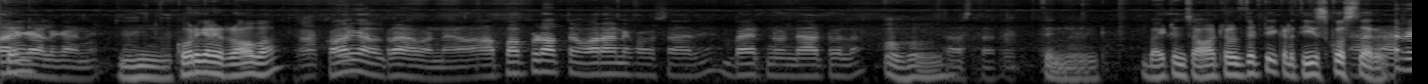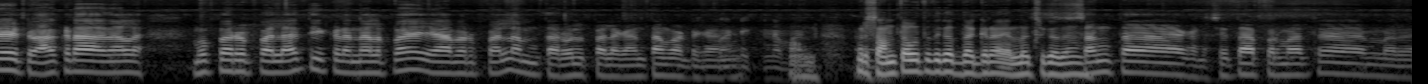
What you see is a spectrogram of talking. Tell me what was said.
కూరగాయలు కానీ కూరగాయలు రావా? కూరగాయలు రావండి అప్పుడప్పుడు వస్తాం వరానికి ఒకసారి బయట నుండి ఆటోలో వస్తారు. బయట నుంచి ఆటోలు తట్టి ఇక్కడ తీసుకొస్తారు. రేటు అక్కడ నల ముప్పై రూపాయలు అయితే ఇక్కడ నలభై యాభై రూపాయలు అమ్ముతారు ఉల్లిపాయలు కానీ టమాటా కానీ మరి సంత అవుతుంది కదా దగ్గర వెళ్ళొచ్చు కదా? సంత అక్కడ సీతాపురం అయితే మరి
